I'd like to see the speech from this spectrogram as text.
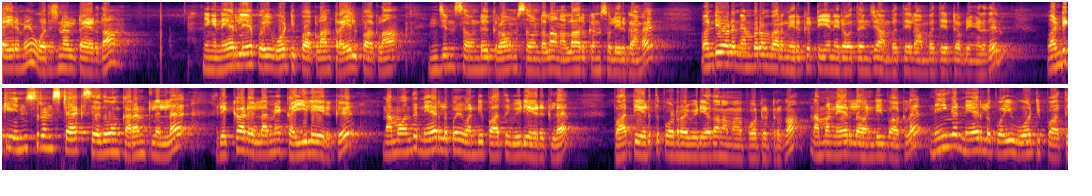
டயருமே ஒரிஜினல் டயர் தான். நீங்கள் நேர்லேயே போய் ஓட்டி பார்க்கலாம் ட்ரையல் பார்க்கலாம். இன்ஜின் சவுண்டு க்ரௌண்ட் சவுண்டெல்லாம் நல்லா இருக்குன்னு சொல்லியிருக்காங்க. வண்டியோட நம்பரும் பாருங்கள் இருக்குது டிஎன் இருபத்தஞ்சு ஐம்பத்தேழு ஐம்பத்தெட்டு அப்படிங்கிறது. வண்டிக்கு இன்சூரன்ஸ் டேக்ஸ் எதுவும் கரண்ட்டில் இல்லை. ரெக்கார்டு எல்லாமே கையிலே இருக்குது நம்ம வந்து நேரில் போய் வண்டி பார்த்து வீடியோ எடுக்கல. பார்ட்டி எடுத்து போடுற வீடியோ தான் நம்ம போட்டுட்ருக்கோம் நம்ம நேரில் வண்டி பார்க்கல. நீங்கள் நேரில் போய் ஓட்டி பார்த்து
